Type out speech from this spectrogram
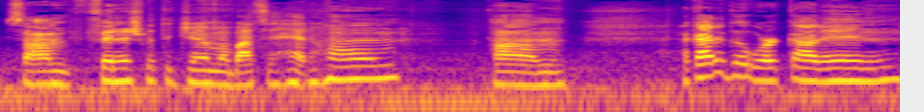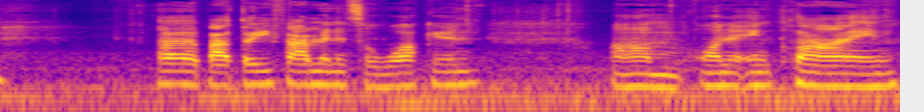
So I'm finished with the gym. I'm about to head home. Um, I got a good workout in, uh, about 35 minutes of walking um, on an incline.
